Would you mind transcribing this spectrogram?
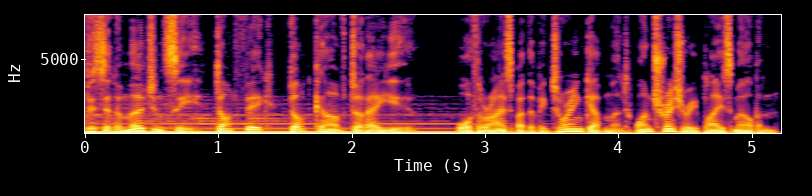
visit emergency.vic.gov.au. Authorised by the Victorian Government, 1 Treasury Place, Melbourne.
